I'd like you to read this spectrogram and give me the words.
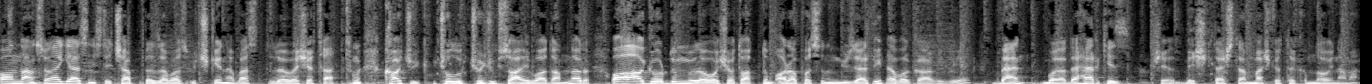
Ondan sonra gelsin işte çapraza bas, üçgene bas, röveşat attım. Kaç çoluk çocuk sahibi adamlar. Aa gördün mü röveşat attım, arapasının güzelliğine bak abi diye. Ben bu arada herkes şey, Beşiktaş'tan başka takımda oynamam.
